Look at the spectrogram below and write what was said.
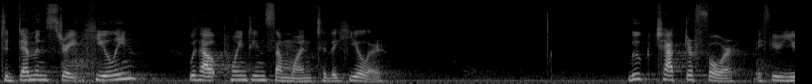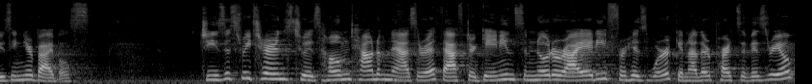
to demonstrate healing without pointing someone to the healer. Luke chapter 4, if you're using your Bibles. Jesus returns to his hometown of Nazareth after gaining some notoriety for his work in other parts of Israel.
